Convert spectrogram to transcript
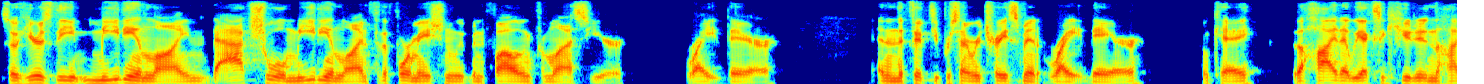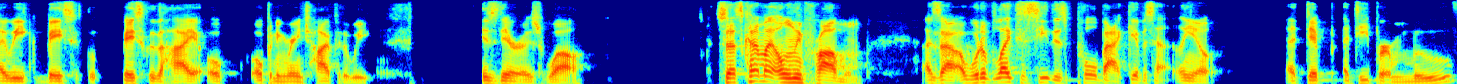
So here's the median line, the actual median line for the formation we've been following from last year, right there. And then the 50% retracement right there. Okay, the high that we executed in the high week, basically, basically the high op opening range high for the week, is there as well. So that's kind of my only problem as I would have liked to see this pullback give us, a, you know, a dip, a deeper move.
